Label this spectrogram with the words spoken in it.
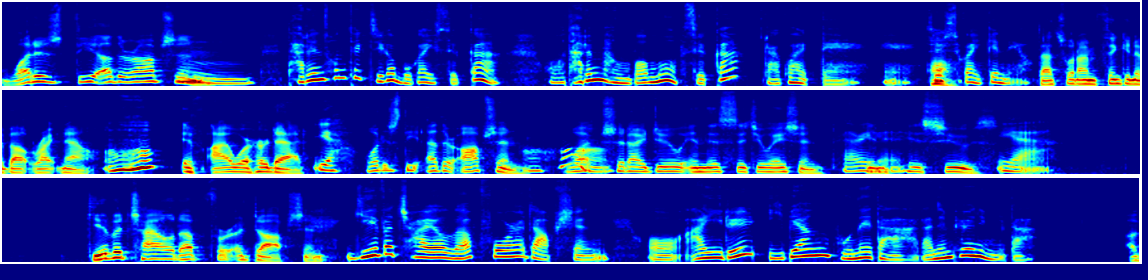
what is the other option? 다른 선택지가 뭐가 있을까? 어, 다른 방법 뭐 없을까? 라고 할 때, 예, 쓸 어. 수가 있겠네요. That's what I'm thinking about right now. If I were her dad, Yeah. what is the other option? What should I do in this situation? Very in good. his shoes. Yeah. Give a child up for adoption. give a child up for adoption. 어, 아이를 입양 보내다 라는 표현입니다. A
